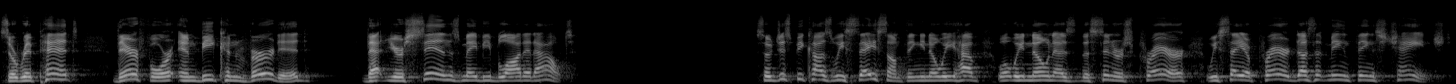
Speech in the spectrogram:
So repent, therefore, and be converted that your sins may be blotted out. So just because we say something, you know, we have what we known as the sinner's prayer, we say a prayer doesn't mean things changed.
